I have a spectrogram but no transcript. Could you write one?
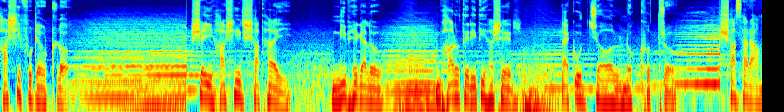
হাসি ফুটে উঠল। সেই হাসির সাথাই নিভে গেল ভারতের ইতিহাসের এক উজ্জ্বল নক্ষত্র, সাসারাম।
